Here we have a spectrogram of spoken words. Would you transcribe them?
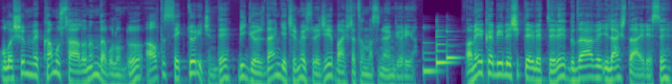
ulaşım ve kamu sağlığının da bulunduğu 6 sektör içinde bir gözden geçirme süreci başlatılmasını öngörüyor. Amerika Birleşik Devletleri Gıda ve İlaç Dairesi,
